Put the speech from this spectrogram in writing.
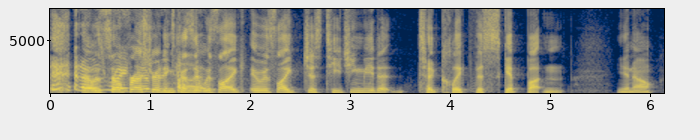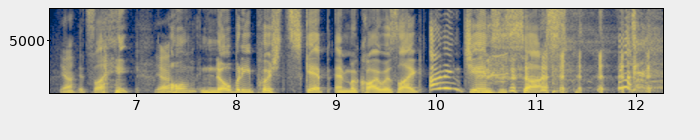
And I that was, so right every frustrating because it was like it was like just teaching me to to click the skip button you know Yeah. it's like Yeah. oh, nobody pushed skip and mccoy was like i think james is sus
